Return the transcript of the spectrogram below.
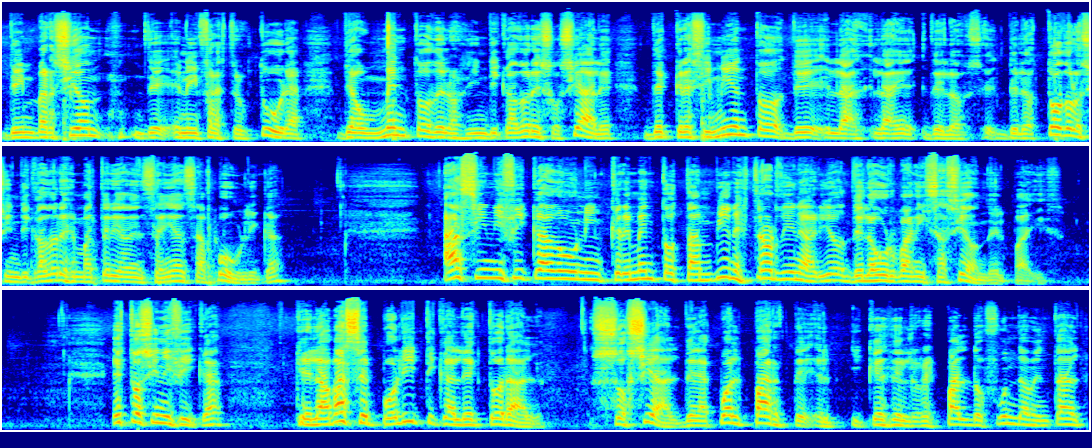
de inversión en infraestructura, de aumento de los indicadores sociales, de crecimiento de, de todos los indicadores en materia de enseñanza pública, ha significado un incremento también extraordinario de la urbanización del país. Esto significa que la base política electoral social de la cual parte y que es del respaldo fundamental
